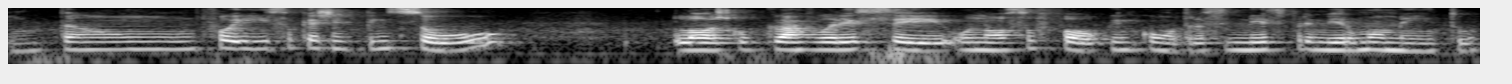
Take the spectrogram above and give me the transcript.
Então, foi isso que a gente pensou. Lógico que o arvorecer, o nosso foco encontra-se nesse primeiro momento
